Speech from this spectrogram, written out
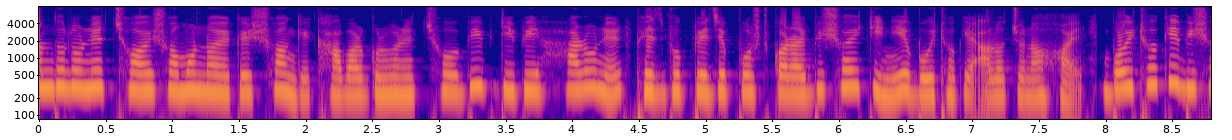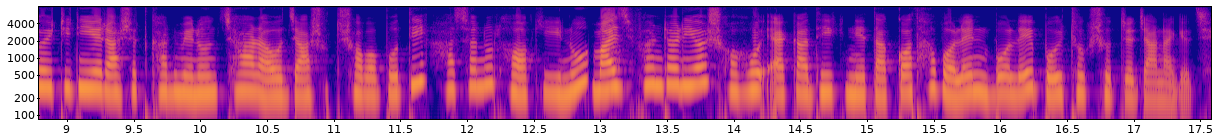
আন্দোলনের ছয় সমন্বয়কের সঙ্গে খাবার গ্রহণের ছবি ডিবি হারুনের ফেসবুক পেজে পোস্ট করার বিষয়টি নিয়ে বৈঠকে আলোচনা হয়। বৈঠকে বিষয়টি নিয়ে রাশেদ খান মেনন ছাড়াও জাসদ সভাপতি হাসানুল হক ইনু, মাইজ ভান্ডারিয়া সহ একাধিক নেতা কথা বলেন বলে বৈঠক সূত্রে জানা গেছে।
